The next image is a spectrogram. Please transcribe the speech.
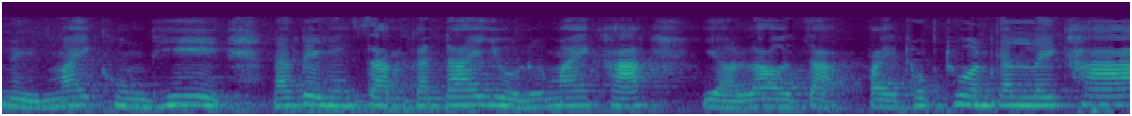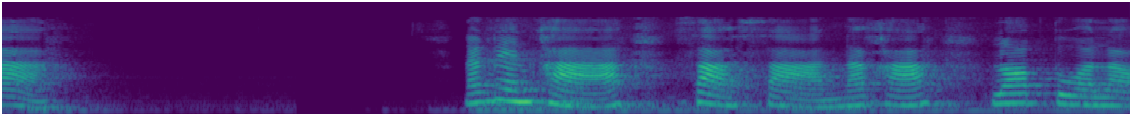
หรือไม่คงที่ นักเรียนยังจำกันได้อยู่หรือไม่คะ เดี๋ยวเราจะไปทบทวนกันเลยค่ะ นักเรียนขาสสารนะคะ รอบตัวเรา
